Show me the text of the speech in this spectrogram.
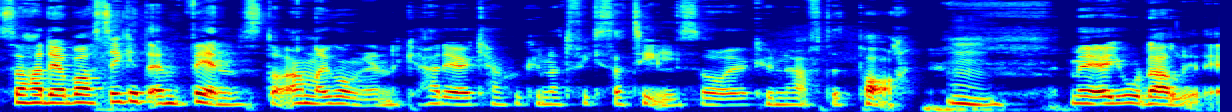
Så hade jag bara stickat en vänster andra gången hade jag kanske kunnat fixa till så jag kunde haft ett par. Mm. Men jag gjorde aldrig det.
